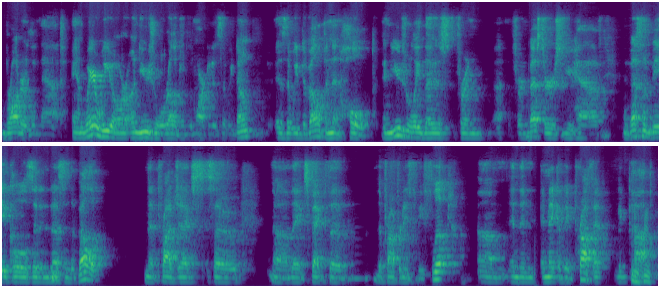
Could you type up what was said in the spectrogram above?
broader than that. And where we are unusual relative to the market is that we don't is that we develop and then hold. And usually, those for uh, for investors, you have investment vehicles that invest in development projects. So uh, they expect the the properties to be flipped um, and then and make a big profit, big pop. Mm-hmm.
